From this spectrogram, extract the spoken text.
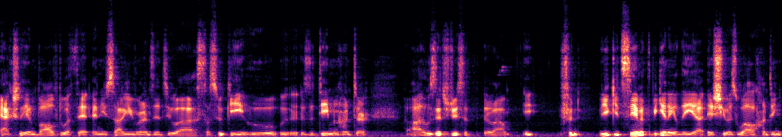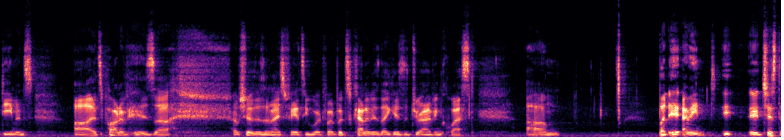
actually involved with it, and Usagi runs into uh, Sasuke, who is a demon hunter, uh, was introduced. At, well, for, you could see him at the beginning of the uh, issue as well, hunting demons. it's part of his. I'm sure there's a nice fancy word for it, but it's kind of his, like his driving quest. Um, but it, I mean, it, it just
